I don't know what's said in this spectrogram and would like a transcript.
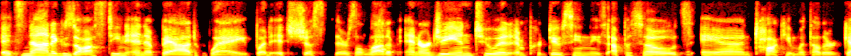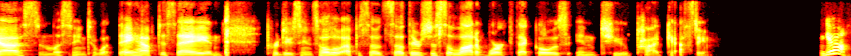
it's not exhausting in a bad way, but it's just there's a lot of energy into it and producing these episodes and talking with other guests and listening to what they have to say and producing solo episodes. So there's just a lot of work that goes into podcasting. Yeah.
